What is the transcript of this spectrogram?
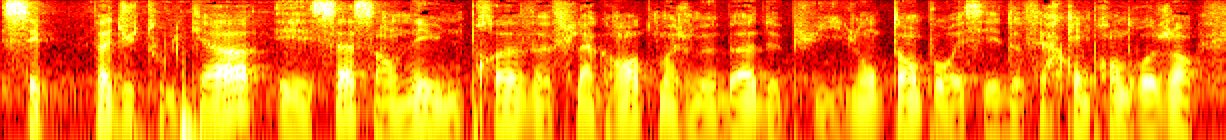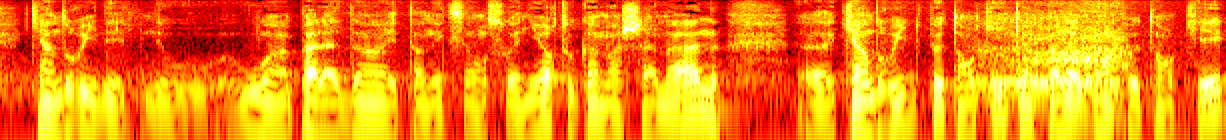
C'est pas du tout le cas, et ça, ça en est une preuve flagrante. Moi, je me bats depuis longtemps pour essayer de faire comprendre aux gens qu'un druide ou, un paladin est un excellent soigneur, tout comme un chaman, euh, qu'un druide peut tanker, qu'un paladin peut tanker.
